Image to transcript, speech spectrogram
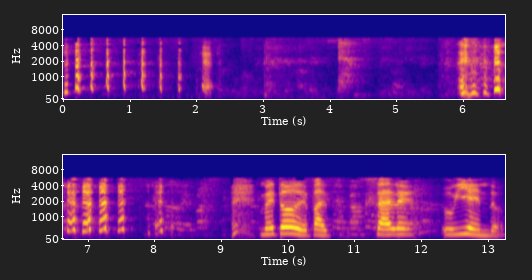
Método de paz. Sale huyendo.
